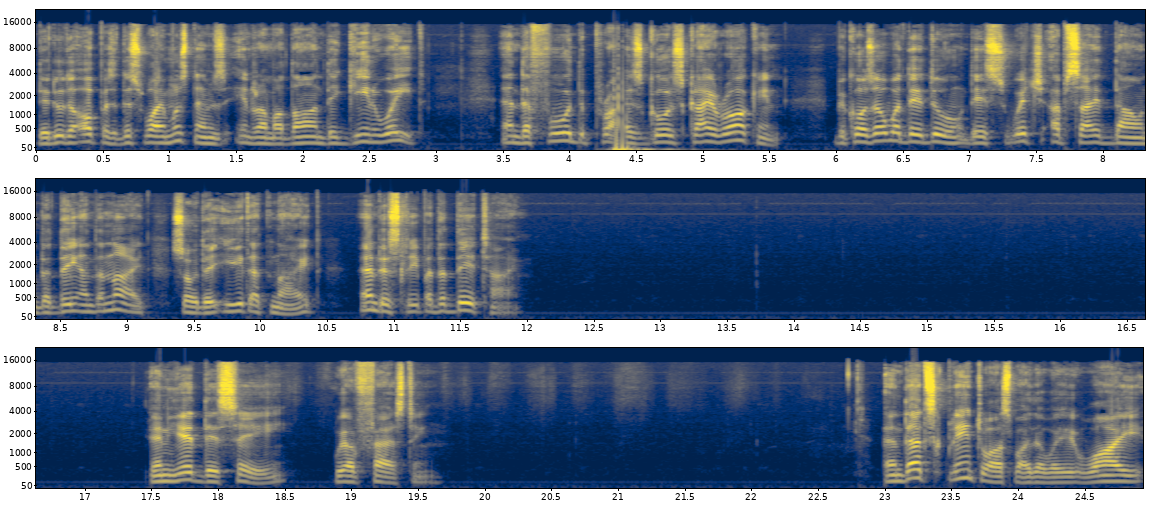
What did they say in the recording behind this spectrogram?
They do the opposite. This is why Muslims in Ramadan, they gain weight. And the food price goes skyrocketing because of what they do, they switch upside down the day and the night. So they eat at night and they sleep at the daytime. And yet they say we are fasting. And that's explained to us, by the way, why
